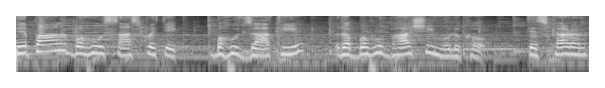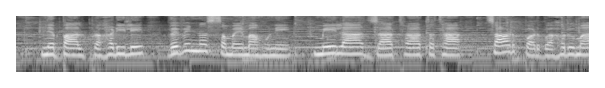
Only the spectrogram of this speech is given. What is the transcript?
नेपाल बहुसांस्कृतिक बहुजातीय र बहुभाषी मुलुक हो। त्यसकारण नेपाल प्रहरीले विभिन्न समयमा हुने मेला जात्रा तथा चाडपर्वहरूमा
